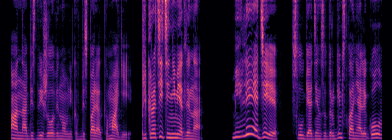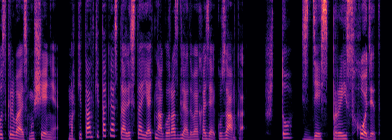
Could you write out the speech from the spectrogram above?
— Анна обездвижила виновников беспорядка магии. Прекратите немедленно!» «Миледи!» Слуги один за другим склоняли головы, скрывая смущение. Маркетантки так и остались стоять, нагло разглядывая хозяйку замка. «Что здесь происходит?»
